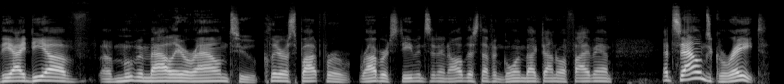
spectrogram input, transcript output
the idea of, of moving Mahle around to clear a spot for Robert Stephenson and all this stuff and going back down to a five man, that sounds great.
